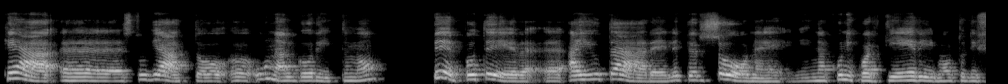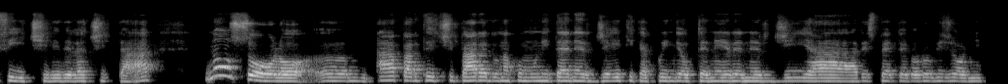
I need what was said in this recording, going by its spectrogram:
che ha eh, studiato eh, un algoritmo per poter eh, aiutare le persone in alcuni quartieri molto difficili della città non solo eh, a partecipare ad una comunità energetica, quindi a ottenere energia rispetto ai loro bisogni,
